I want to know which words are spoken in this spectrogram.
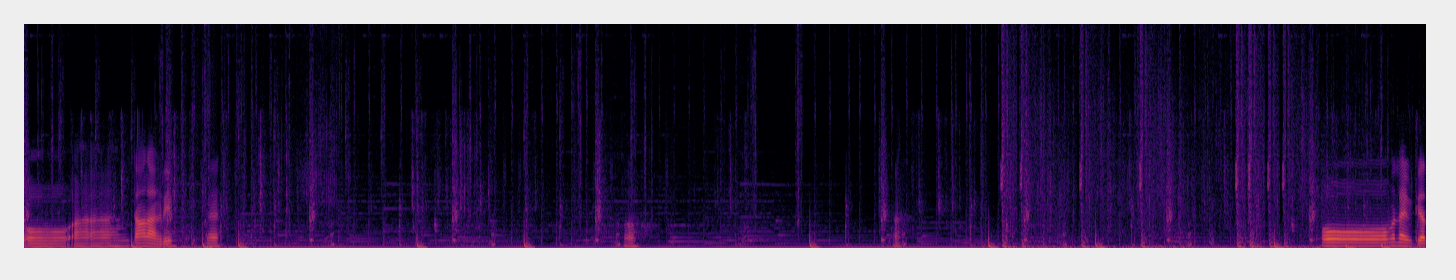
โอ้อ่าตั้งหลักดิเฮ้ยโอ้อะโอ้เมื่อไหร่จะ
